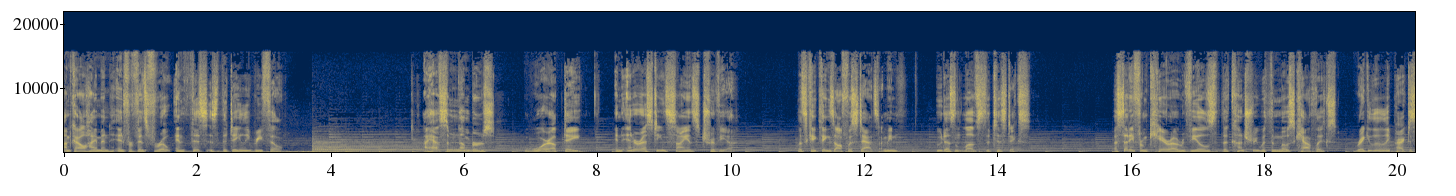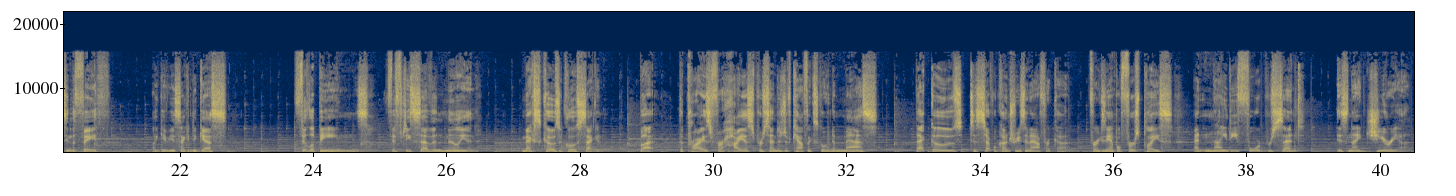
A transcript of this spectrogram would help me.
I'm Kyle Hyman, and for Vince Farreau, and this is the Daily Refill. I have some numbers, war update, and interesting science trivia. Let's kick things off with stats. I mean, who doesn't love statistics? A study from CARA reveals the country with the most Catholics regularly practicing the faith. I'll give you a second to guess. Philippines, 57 million. Mexico's a close second. But the prize for highest percentage of Catholics going to Mass, that goes to several countries in Africa. For example, first place at 94% is Nigeria.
